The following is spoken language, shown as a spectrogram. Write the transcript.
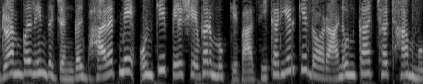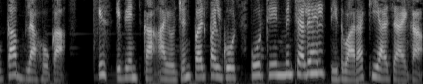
Rumble in the jungle Bharat में उनके पेशेवर मुक्केबाजी करियर के दौरान उनका छठा मुकाबला होगा। इस इवेंट का आयोजन पर्पल गोट स्पोर्टेनमेंट एल द्वारा किया जाएगा।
